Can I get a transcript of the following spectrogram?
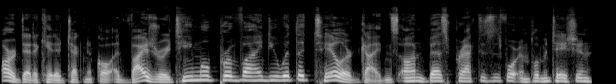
Our dedicated technical advisory team will provide you with the tailored guidance on best practices for implementation,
